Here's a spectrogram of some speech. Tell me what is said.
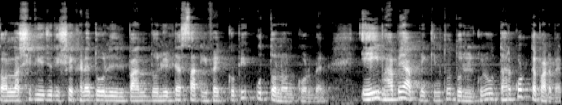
তল্লাশি দিয়ে যদি সেখানে দলিল পান, দলিলটা সার্টিফাইড কপি উত্তোলন করবেন। এইভাবে আপনি কিন্তু দলিলগুলো উদ্ধার করতে পারবেন।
